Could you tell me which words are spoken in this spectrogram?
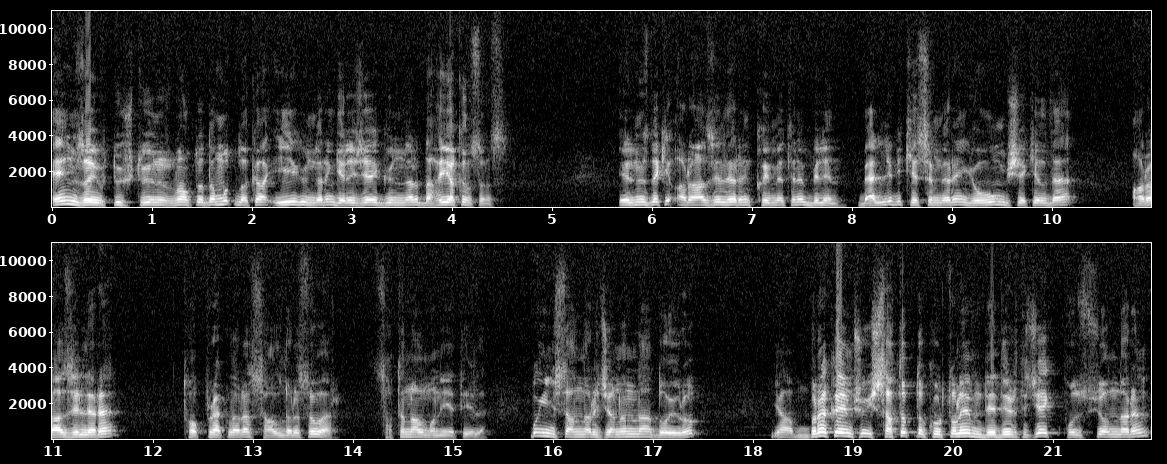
En zayıf düştüğünüz noktada mutlaka iyi günlerin geleceği günlere daha yakınsınız. Elinizdeki arazilerin kıymetini bilin. Belli bir kesimlerin yoğun bir şekilde arazilere, topraklara saldırısı var. Satın alma niyetiyle. Bu insanları canına doyurup ya bırakayım şu iş satıp da kurtulayım dedirtecek pozisyonların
